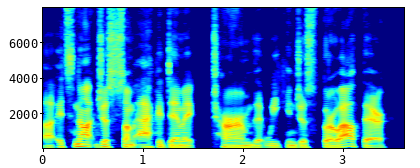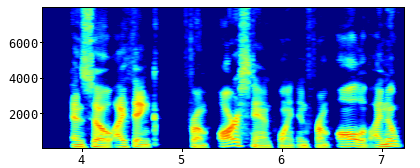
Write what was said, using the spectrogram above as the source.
uh, it's not just some academic term that we can just throw out there. And so I think from our standpoint and from all of, I know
